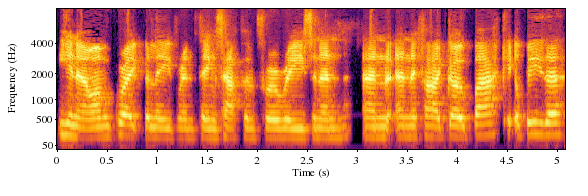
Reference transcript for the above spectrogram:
you know, I'm a great believer in things happen for a reason and and and if I go back it'll be the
